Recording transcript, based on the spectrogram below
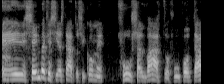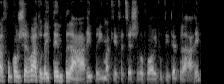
E ah. sembra che sia stato, siccome fu salvato, fu, portato, fu conservato dai Templari, prima che facessero fuori tutti i Templari,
